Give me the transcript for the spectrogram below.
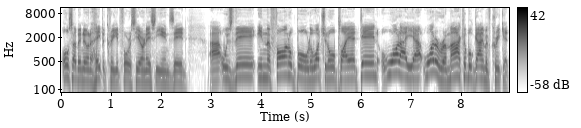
Also been doing a heap of cricket for us here on SENZ. Uh, was there in the final ball to watch it all play out. Dan, what a uh, what a remarkable game of cricket.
